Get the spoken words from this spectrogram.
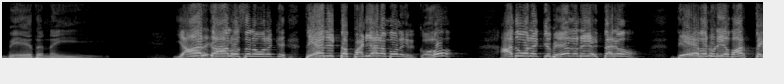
வேதனை. யாருக்கு ஆலோசனை உனக்கு தேனிட்ட பணியாரம் போல இருக்கோ அது உனக்கு வேதனையை தரும். தேவனுடைய வார்த்தை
